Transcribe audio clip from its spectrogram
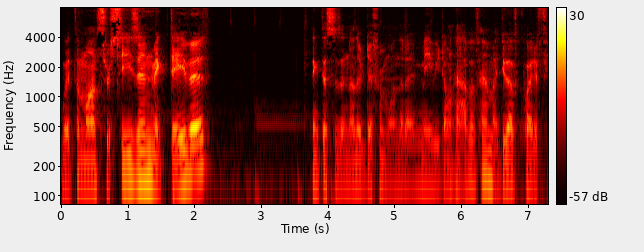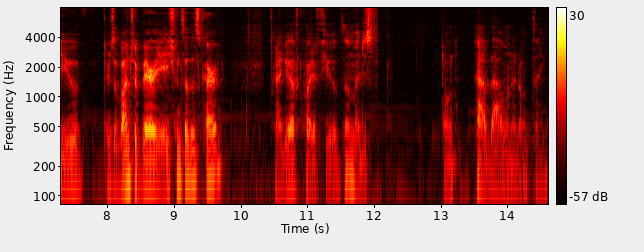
with the Monster Season, McDavid. I think this is another different one that I maybe don't have of him. I do have quite a few there's a bunch of variations of this card. I do have quite a few of them. I just don't have that one, I don't think.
